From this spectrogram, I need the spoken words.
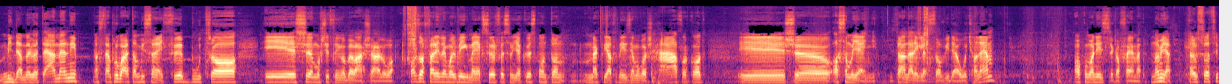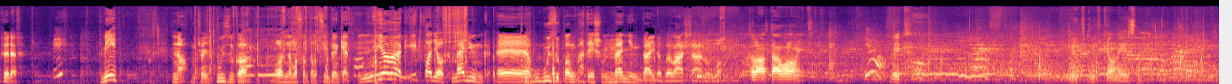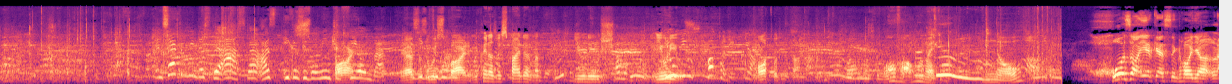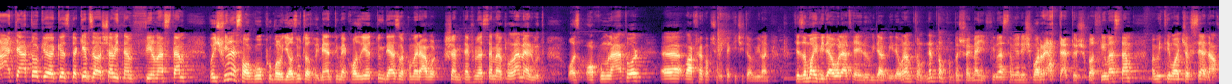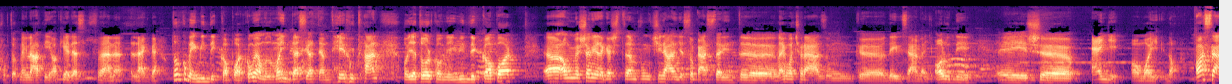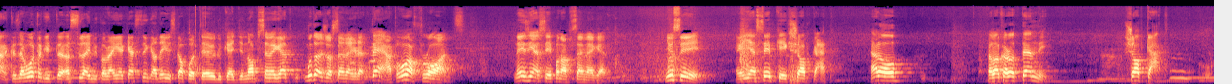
minden mögött elmenni, aztán próbáltam vissza egy főbb útra, és most itt vagyunk a bevásárolva. Hazafelé meg majd végigmegyek surface ugye a központon, meg tudjátok nézni a magas házakat, és uh, azt hiszem, hogy ennyi. Talán elég lesz a videó, hogyha nem, akkor majd nézzétek a fejemet. Na mi lett? Felúszod a cipődet? Mi? Mi? Na, úgyhogy húzzuk a, nem azt mondtam a cipőnket. Jövök, itt vagyok, megyünk, e, húzzuk magunkat és menjünk be ide a bevásárlóba. Találtál valamit? Ja, Mit? Mit, mit kell nézni? Szeretem mindezt, de azt, mert az igaziból nincs a filmben. Ja, ez az új Spider. Mikor jön az új Spider-Man? Július. Ah, Július. Július 6 ja. 6-án. Hova? Hova megy? No. Hozzáérkeztünk, ahogy látjátok, közben képzel, semmit nem filmeztem, vagyis filmeztem a GoPro-val ugye az utat, hogy mentünk, meg hazajöttünk, de ezzel a kamerával semmit nem filmeztem, mert lemerült az akkumulátor, már felkapcsolom itt egy kicsit a villany. Ez a mai videó lehet, hogy egy rövidebb videó. Nem tudom, nem tudom pontosan, hogy mennyit filmeztem, ugyanis ma rettentő sokat filmeztem, amit ti majd csak szerdán fogtok meglátni a kérdez fellegbe. A torkom még mindig kapar. Komolyan mondom, ma beszéltem délután, hogy a torkom még mindig kapar. Uh, amúgy most semmi érdekeset nem fogunk csinálni, ugye szokás szerint uh, megvacsorázunk, uh, Davis elmegy aludni, és uh, ennyi a mai nap. Aztán közben voltak itt a szüleim, mikor megérkeztünk, a Davis kapott tőlük egy napszemeget. Mutasd a szemegre, te, hát hol a franc? Nézd ilyen szép a napszemeget. Nyuszi, egy ilyen szép kék sapkát. Hello! Fel akarod tenni? Sapkát.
